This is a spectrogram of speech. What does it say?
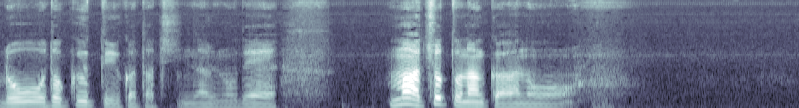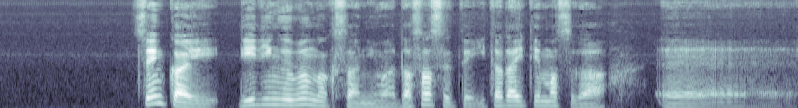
朗読という形になるので、まあちょっとなんかあの、前回リーディング文学さんには出させていただいてますが、え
